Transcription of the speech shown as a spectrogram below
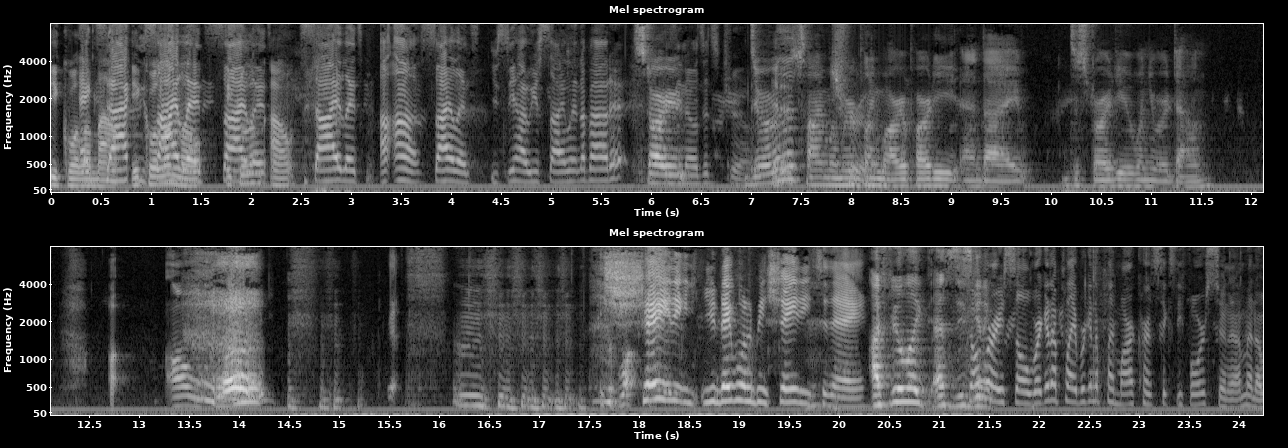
Equal amount. Exactly. Equal silence. amount. Silence. Equal amount. Silence. Uh uh Silence. You see how he's silent about it? Star, He knows it's true. Do you remember It that is time when we were playing Mario Party and I destroyed you when you were down? Oh. Shady. You. They want to be shady today. I feel like as these Don't gonna. worry, Sol. We're gonna play. We're gonna play Mario Kart 64 soon. I'm gonna.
